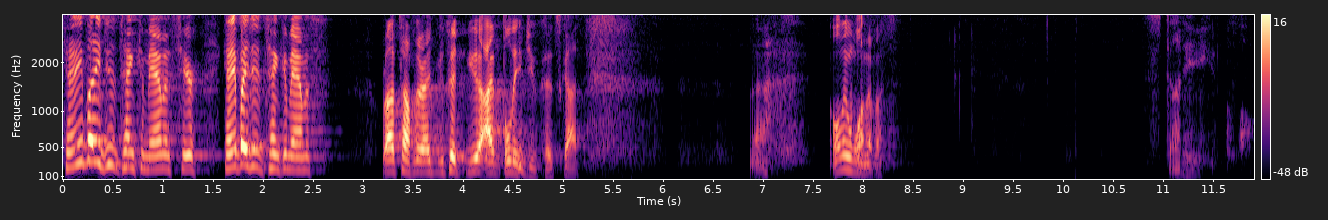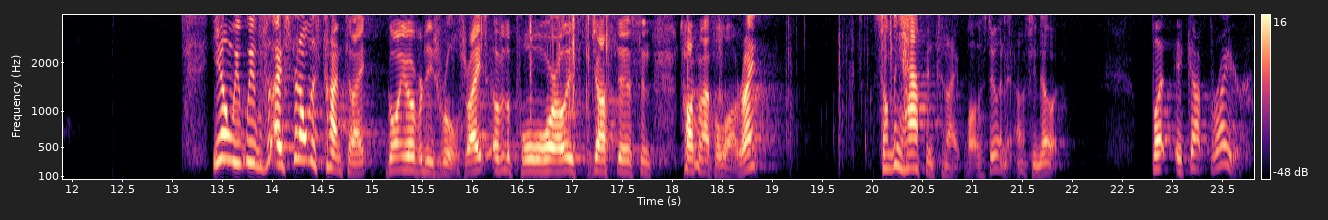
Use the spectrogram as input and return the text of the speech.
Can anybody do the Ten Commandments here? Can anybody do the Ten Commandments? Right off the top of their head? You could, I believed you could, Scott. Only one of us. Study you know, we, have I've spent all this time tonight going over these rules, right? Over the poor, all this justice, and talking about the law, right? Something happened tonight while I was doing it. I don't know if you know it. But it got brighter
